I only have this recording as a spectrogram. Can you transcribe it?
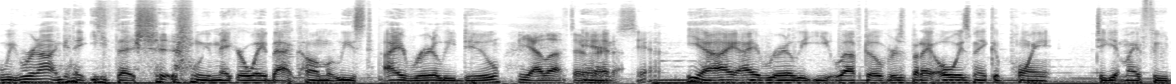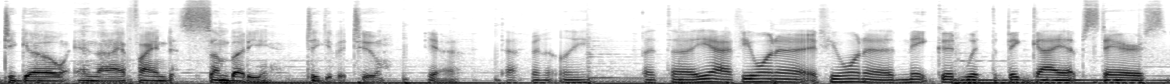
We, we're not going to eat that shit when we make our way back home. At least I rarely do. Yeah, leftovers. yeah. Yeah, I, I rarely eat leftovers, but I always make a point to get my food to go and then I find somebody to give it to. Yeah, definitely. But uh, yeah, if you wanna if you wanna make good with the big guy upstairs,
